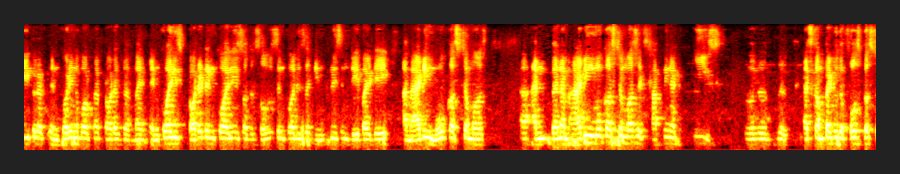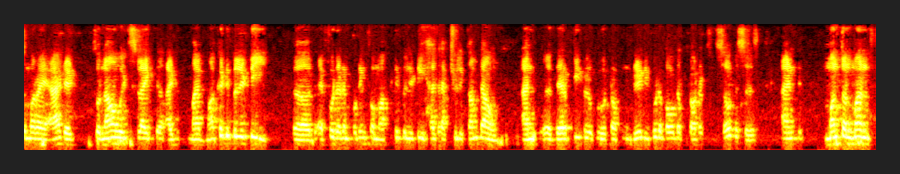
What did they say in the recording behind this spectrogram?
people are inquiring about my product. Uh, my inquiries, product inquiries, or the service inquiries are increasing day by day. I'm adding more customers, uh, and when I'm adding more customers, it's happening at ease uh, as compared to the first customer I added. So now it's like uh, I, my marketability the effort that I'm putting for marketability has actually come down. And uh, there are people who are talking really good about the products and services. And month on month,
